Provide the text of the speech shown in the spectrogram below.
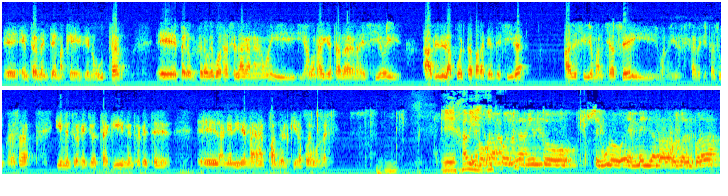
eh, entrar en temas que, que nos gustan, pero creo que Borja se la ha ganado y, y a Borja hay que estar agradecido y abrirle la puerta para que él decida. Ha decidido marcharse y, bueno, y él sabe que está en su casa y mientras que yo esté aquí, mientras que esté eh, Daniel y demás, cuando él quiera puede volver. Eh, Javi, ¿Tenemos campo de entrenamiento seguro en Mérida para la próxima temporada?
